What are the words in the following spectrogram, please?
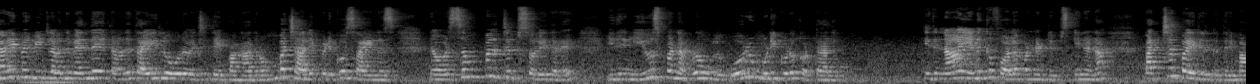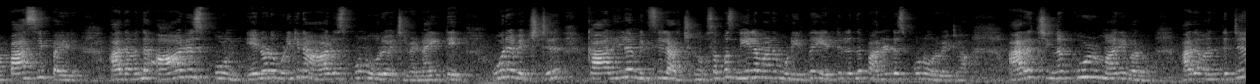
நிறைய பேர் வீட்டில் வந்து வெந்தயத்தை வந்து தயிரில் ஊற வச்சு தேய்ப்பாங்க. அது ரொம்ப சளி பிடிக்கும் சைனஸ் நான் ஒரு சிம்பிள் டிப்ஸ் சொல்லி தரேன் இது நீங்கள் யூஸ் பண்ண அப்புறம் உங்களுக்கு ஒரு முடி கூட கொட்டாது. இது நான் எனக்கு ஃபாலோ பண்ண டிப்ஸ் என்னன்னா பச்சை பயிர் இருக்கு தெரியுமா? பாசி பயிர் அதை வந்து ஆறு ஸ்பூன் என்னோட முடிக்கு நான் ஆறு ஸ்பூன் ஊற வச்சிருவேன் நைட்டே ஊற வச்சுட்டு காலையில மிக்சியில் அரைச்சிக்கணும். சப்போஸ் நீளமான முடி இருந்தால் எட்டுல இருந்து பன்னெண்டு ஸ்பூன் ஊற வைக்கலாம். அரைச்சிங்கன்னா கூழ் மாதிரி வரும். அதை வந்துட்டு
